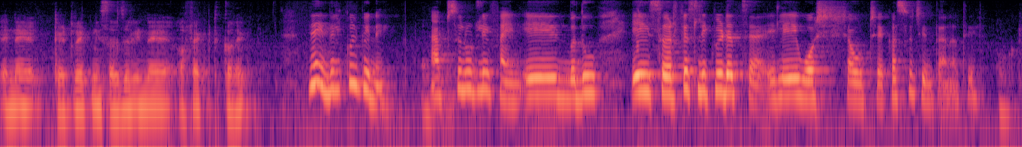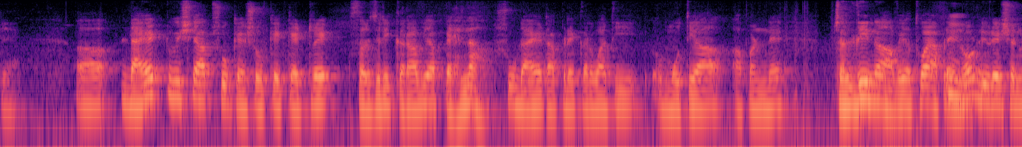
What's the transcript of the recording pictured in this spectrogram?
એને કેટરેકની સર્જરીને અફેક્ટ કરે? નહીં બિલકુલ બી નહીં. એબ્સોલ્યુટલી ફાઇન એ બધું એ સરફેસ લિક્વિડ જ છે એટલે એ વોશ આઉટ છે કશું ચિંતા નથી. ઓકે ડાયટ વિશે આપ શું કહેશો કે કેટરેક સર્જરી કરાવ્યા પહેલાં શું ડાયટ આપણે કરવાથી મોતિયા આપણને જલ્દી ન આવે અથવા આપણે એનો ડ્યુરેશન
